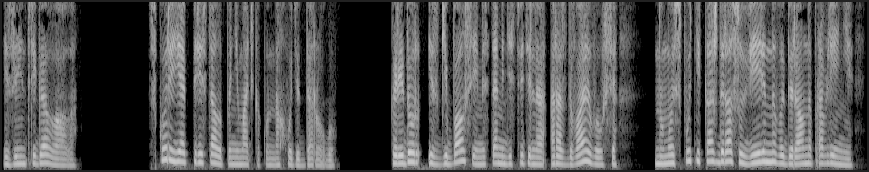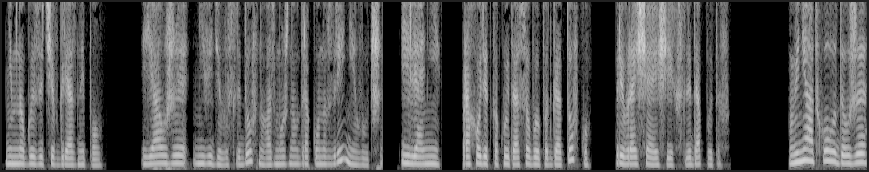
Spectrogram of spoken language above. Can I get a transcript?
и заинтриговала. Вскоре я перестала понимать, как он находит дорогу. Коридор изгибался и местами действительно раздваивался, но мой спутник каждый раз уверенно выбирал направление, немного изучив грязный пол. Я уже не видела следов, но, возможно, у драконов зрение лучше. Или они проходят какую-то особую подготовку, превращающую их в следопытов. У меня от холода уже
